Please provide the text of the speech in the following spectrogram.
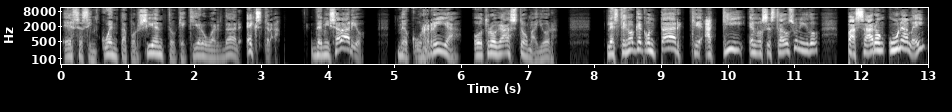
ese 50% que quiero guardar extra de mi salario, me ocurría otro gasto mayor. Les tengo que contar que aquí en los Estados Unidos pasaron una ley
